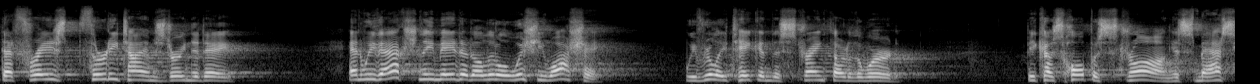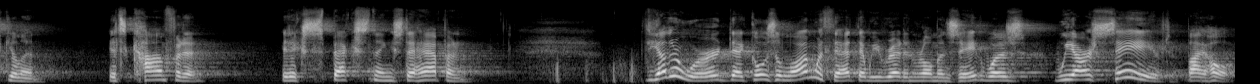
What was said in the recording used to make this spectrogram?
that phrase 30 times during the day. And we've actually made it a little wishy washy. We've really taken the strength out of the word because hope is strong, it's masculine, it's confident, it expects things to happen. The other word that goes along with that, that we read in Romans 8, was we are saved by hope.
